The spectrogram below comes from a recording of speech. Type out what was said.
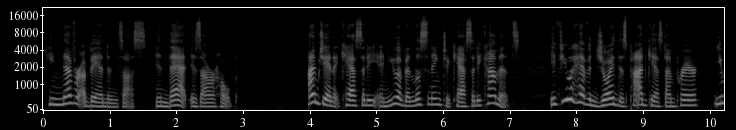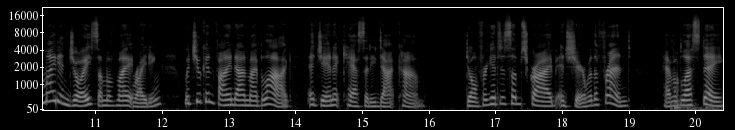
He never abandons us, and that is our hope. I'm Janet Cassidy, and you have been listening to Cassidy Comments. If you have enjoyed this podcast on prayer, you might enjoy some of my writing, which you can find on my blog at janetcassidy.com. Don't forget to subscribe and share with a friend. Have a blessed day.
